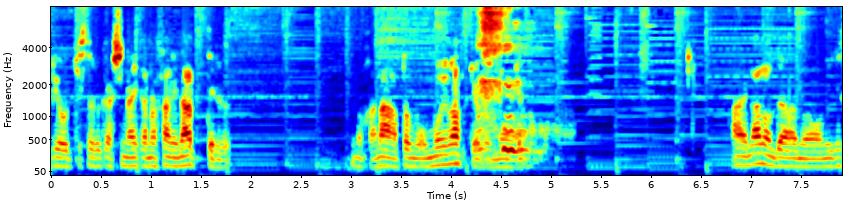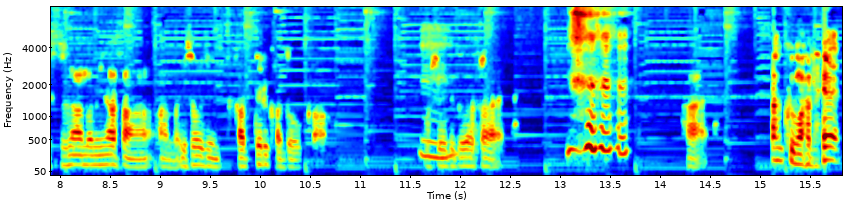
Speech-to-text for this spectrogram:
病気するかしないかの差になってるのかなとも思いますけども。はい、なので、あの、リスナーの皆さん、あの、イソジン使ってるかどうか教えてください。はい。あくまで、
